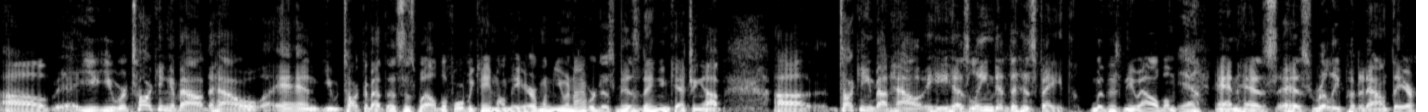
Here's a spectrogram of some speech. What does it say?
Uh, you you were talking about how, and you talked about this as well before we came on the air when you and I were just visiting and catching up. Uh, talking about how he has leaned into his faith with his new album, Yeah. and has has really put it out there.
